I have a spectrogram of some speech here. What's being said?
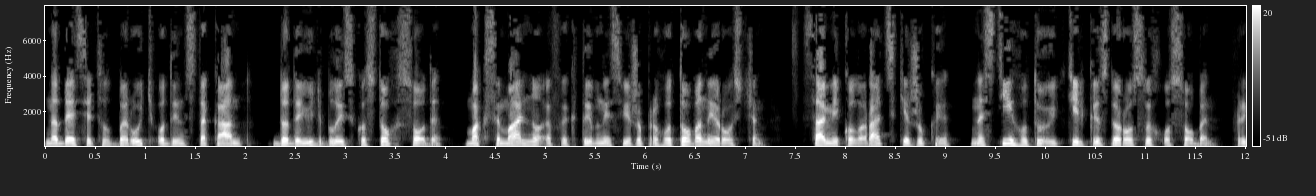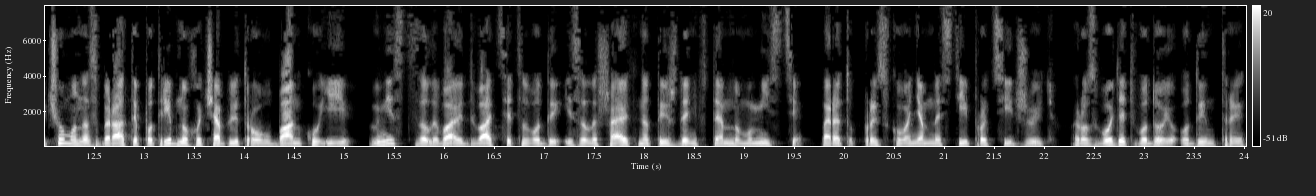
На 10 беруть один стакан, додають близько 100 соди. Максимально ефективний свіжоприготований розчин. Самі колорадські жуки настій готують тільки з дорослих особин. Причому назбирати потрібно хоча б літрову банку і вміст заливають 20 води і залишають на тиждень в темному місці. Перед оприскуванням настій проціджують, розводять водою 1-3.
